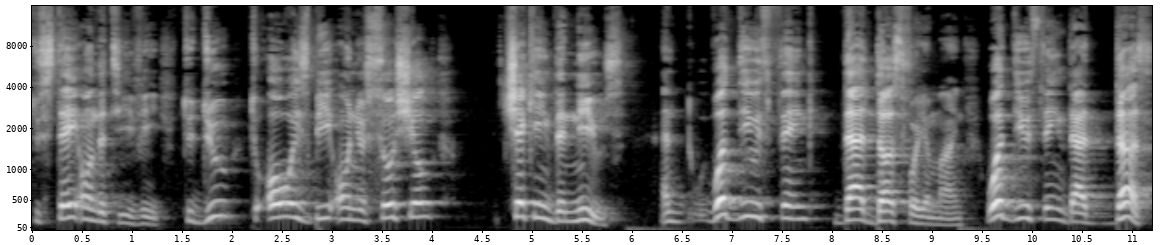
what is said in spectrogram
to stay on the TV, to do, to always be on your social, checking the news. And what do you think that does for your mind? What do you think that does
